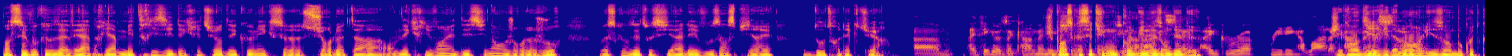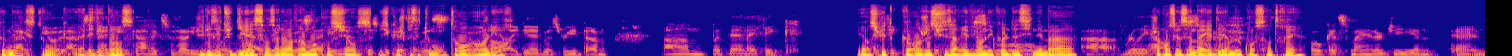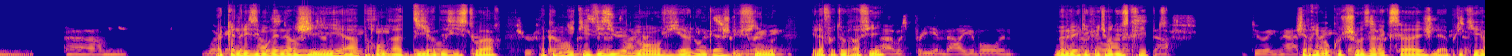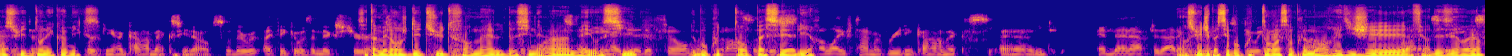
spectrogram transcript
Pensez-vous que vous avez appris à maîtriser l'écriture des comics euh, sur le tas, en écrivant et dessinant au jour le jour, ou est-ce que vous êtes aussi allé vous inspirer d'autres lectures? Um, je pense que c'est une combinaison des deux. J'ai grandi évidemment en lisant beaucoup de comics, donc à l'évidence, je les étudiais sans en avoir vraiment conscience, puisque je passais tout mon temps à en lire. Um, Et ensuite, quand je suis arrivé en école de cinéma, uh, je pense que ça m'a aidé à me concentrer, à canaliser mon énergie et à apprendre à dire des histoires, à communiquer visuellement via le langage du film et la photographie, même avec l'écriture du script. J'ai appris beaucoup de choses avec ça et je l'ai appliqué ensuite dans les comics. C'est un mélange d'études formelles, de cinéma, mais aussi de beaucoup de temps passé à lire. Et ensuite, j'ai passé beaucoup de temps à simplement rédiger, à faire des erreurs.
